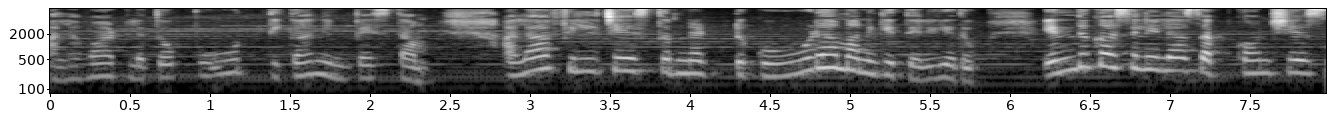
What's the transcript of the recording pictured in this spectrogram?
అలవాట్లతో పూర్తిగా నింపేస్తాం. అలా ఫిల్ చేస్తున్నట్టు కూడా మనకి తెలియదు. ఎందుకు అసలు ఇలా సబ్‌కాన్షియస్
